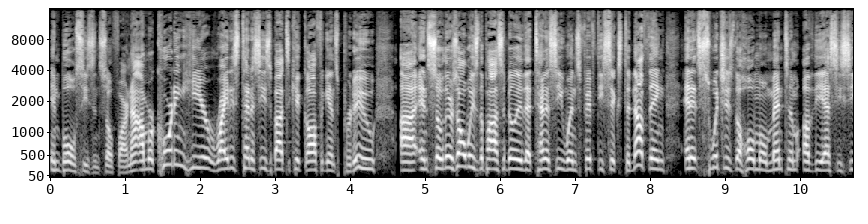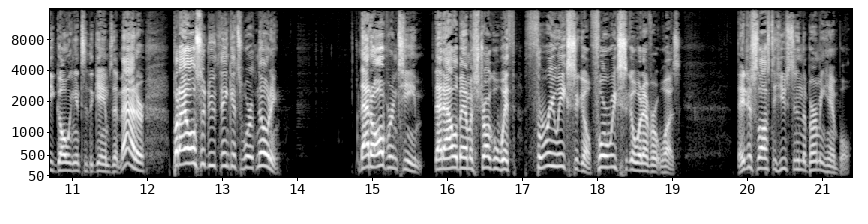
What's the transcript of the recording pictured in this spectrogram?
in bowl season so far. Now, I'm recording here right as Tennessee's about to kick off against Purdue, uh, and so there's always the possibility that Tennessee wins 56 to nothing, and it switches the whole momentum of the SEC going into the games that matter. But I also do think it's worth noting that Auburn team that Alabama struggled with three weeks ago, four weeks ago, whatever it was, they just lost to Houston in the Birmingham Bowl.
